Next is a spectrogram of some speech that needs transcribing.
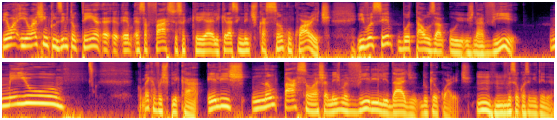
eu, e eu acho, inclusive, então tem é, é, essa fácil, essa criar, ele criar essa identificação com Quaritch. E você botar os, os Navi meio. Como é que eu vou explicar? Eles não passam, acho, a mesma virilidade do que o Quaritch. Uhum. Vê se eu consigo entender.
